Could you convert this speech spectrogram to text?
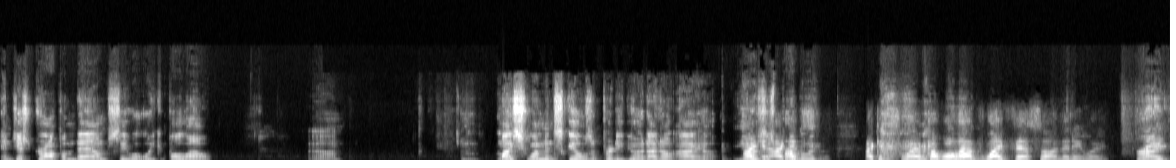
and just drop them down, see what we can pull out. Um, my swimming skills are pretty good. I don't. I yours I can, is probably. I can, I can swim, but we'll have life vests on anyway. Right.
